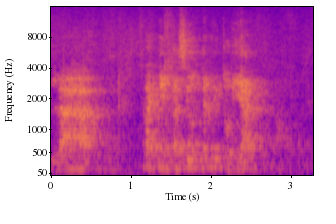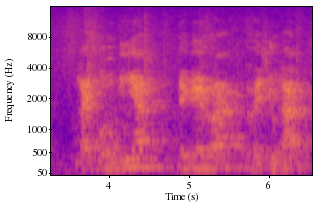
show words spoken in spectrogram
La fragmentación territorial, la economía de guerra regional,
